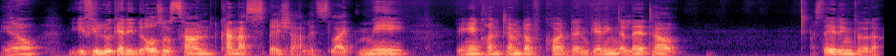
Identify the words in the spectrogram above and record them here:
You know, if you look at it, it also sound kind of special. It's like me being in contempt of court then getting a letter stating that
